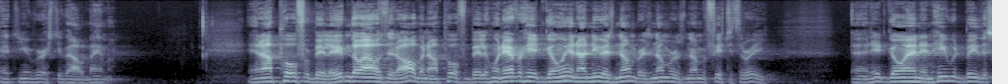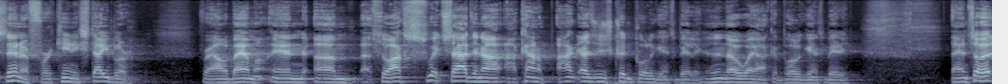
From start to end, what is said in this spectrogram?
at the University of Alabama. And I pulled for Billy. Even though I was at Auburn, I pulled for Billy. Whenever he'd go in, I knew his number. His number was number 53. And he'd go in and he would be the center for Kenny Stabler for Alabama. And um, so I switched sides and I, I kind of, I, I, just couldn't pull against Billy. There's no way I could pull against Billy. And so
